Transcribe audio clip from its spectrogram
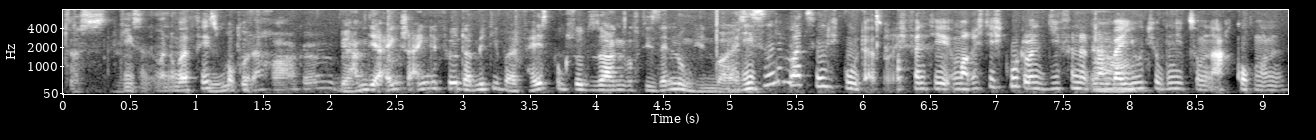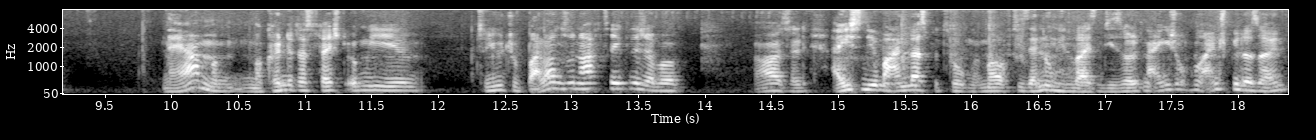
Das ist Die sind immer nur bei Facebook, gute oder? Frage. Wir haben die eigentlich eingeführt, damit die bei Facebook sozusagen auf die Sendung hinweisen. die sind immer ziemlich gut. Also ich finde die immer richtig gut und die findet man Ja. bei YouTube nie zum Nachgucken. Und Naja, man, man könnte das vielleicht irgendwie zu YouTube ballern, so nachträglich, aber ja, ist halt, eigentlich sind die immer anlassbezogen, immer auf die Sendung hinweisen. Die sollten eigentlich auch nur Einspieler sein,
